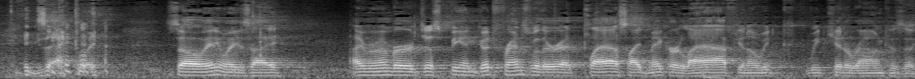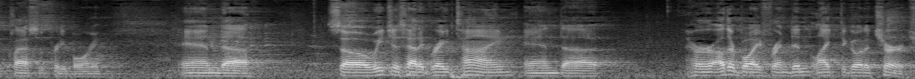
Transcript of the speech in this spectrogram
exactly. so, anyways, I. I remember just being good friends with her at class. I'd make her laugh. You know, we'd, we'd kid around because the class was pretty boring. And uh, so we just had a great time. And uh, her other boyfriend didn't like to go to church.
